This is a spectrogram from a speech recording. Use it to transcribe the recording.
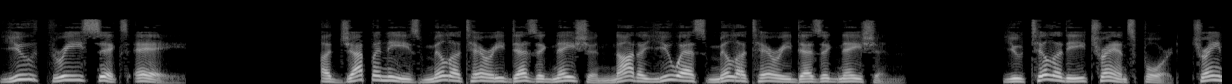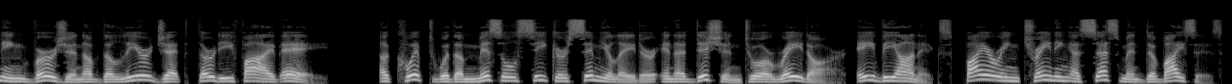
U-36A a Japanese military designation not a U.S. military designation utility transport, training version of the Learjet 35A. Equipped with a missile seeker simulator in addition to a radar, avionics, firing training assessment devices,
